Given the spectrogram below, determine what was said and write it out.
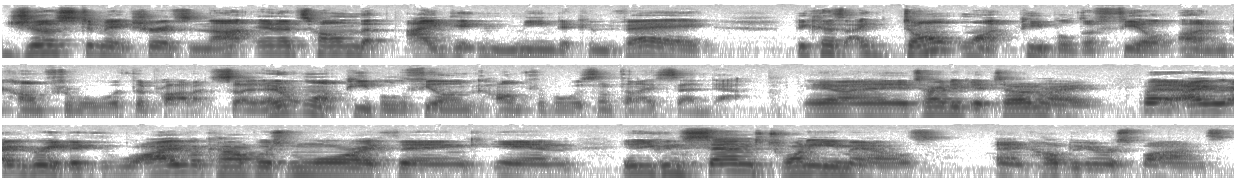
just to make sure it's not in a tone that I didn't mean to convey. Because I don't want people to feel uncomfortable with the product. So I don't want people to feel uncomfortable with something I send out. Yeah, it's hard to get tone right. But I, I agree. I've accomplished more, I think, in you can send 20 emails and hope to get a response.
